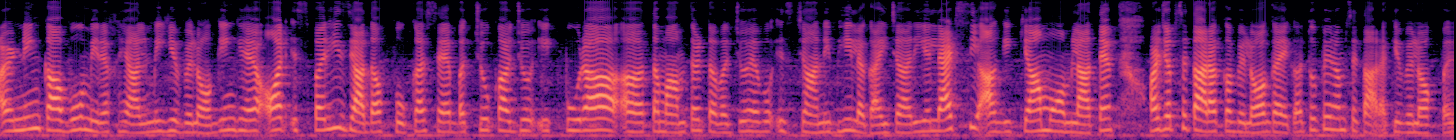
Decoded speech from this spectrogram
अर्निंग का, वो मेरे ख्याल में ये व्लॉगिंग है और इस पर ही ज़्यादा फोकस है। बच्चों का जो एक पूरा तमाम तर तवज्जो है, वो इस जानब ही लगाई जा रही है। लेट्स सी आगे क्या मामलात हैं और जब सितारा का व्लॉग आएगा तो फिर हम सितारा के व्लॉग पर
